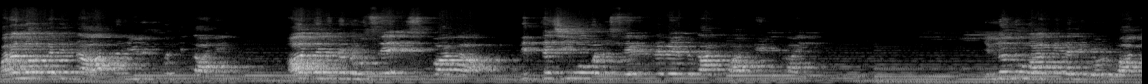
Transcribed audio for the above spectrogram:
ಪರಲೋಕದಿಂದ ಆತನು ಇಳಿದು ಬಂದಿದ್ದಾನೆ. ಆತನನ್ನು ಸೇವಿಸುವಾಗ ನಿತ್ಯ ಜೀವವನ್ನು ಸೇರುತ್ತೇವೆ ಎಂಬುದಾಗಿ ವಾಕ್ಯ ಇನ್ನೊಂದು ವಾಕ್ಯದಲ್ಲಿ ನೋಡುವಾಗ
